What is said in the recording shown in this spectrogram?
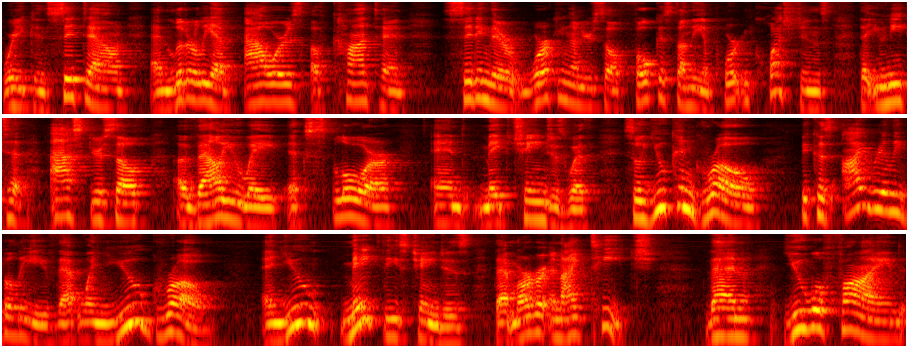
where you can sit down and literally have hours of content sitting there working on yourself, focused on the important questions that you need to ask yourself evaluate, explore, and make changes with so you can grow because I really believe that when you grow and you make these changes that Margaret and I teach, then you will find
